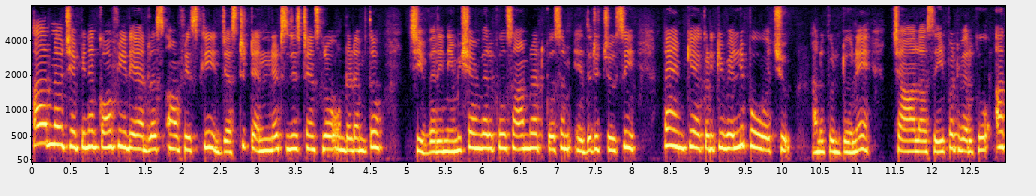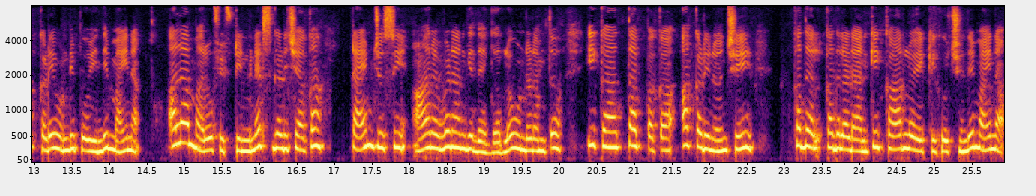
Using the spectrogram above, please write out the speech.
ఆర్నవ్ చెప్పిన కాఫీ డే అడ్రస్ ఆఫీస్కి జస్ట్ టెన్ మినిట్స్ డిస్టెన్స్లో ఉండడంతో చివరి నిమిషం వరకు సామ్రాట్ కోసం ఎదురు చూసి టైంకి అక్కడికి వెళ్ళిపోవచ్చు అనుకుంటూనే చాలా సేపటి వరకు అక్కడే ఉండిపోయింది మైనా. అలా మరో ఫిఫ్టీన్ మినిట్స్ గడిచాక టైం చూసి ఆరవ్వడానికి దగ్గరలో ఉండడంతో ఇక తప్పక అక్కడి నుంచి కదల్ కదలడానికి కార్లో ఎక్కి కూర్చుంది మైనా.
